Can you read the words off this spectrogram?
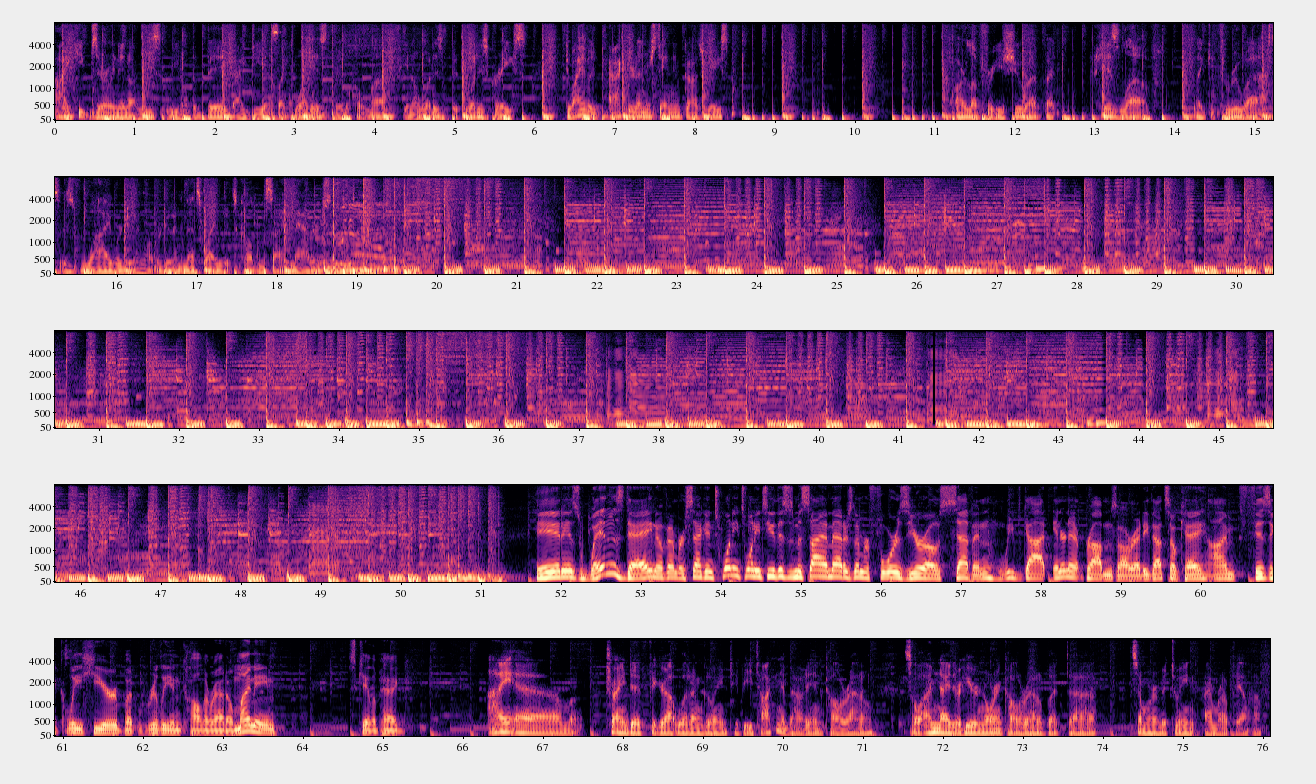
I keep zeroing in on these, you know, the big ideas like what is biblical love? You know, what is what is grace? Do I have an accurate understanding of God's grace? Our love for Yeshua, but his love, like through us, is why we're doing what we're doing. And that's why it's called Messiah Matters. Is Wednesday, November 2nd, 2022. This is Messiah Matters number 407. We've got internet problems already. That's okay. I'm physically here, but really in Colorado. My name is Caleb Hegg. I am trying to figure out what I'm going to be talking about in Colorado. So I'm neither here nor in Colorado, but uh, somewhere in between. I'm Rob Vanhoff.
